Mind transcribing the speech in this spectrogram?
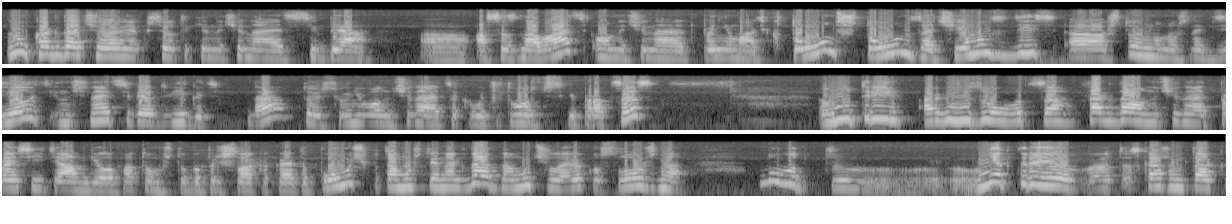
Ну, когда человек все-таки начинает себя а, осознавать, он начинает понимать, кто он, что он, зачем он здесь, а, что ему нужно делать, и начинает себя двигать, да, то есть у него начинается какой-то творческий процесс внутри организовываться, тогда он начинает просить ангелов о том, чтобы пришла какая-то помощь, потому что иногда одному человеку сложно ну вот э, некоторые, скажем так,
